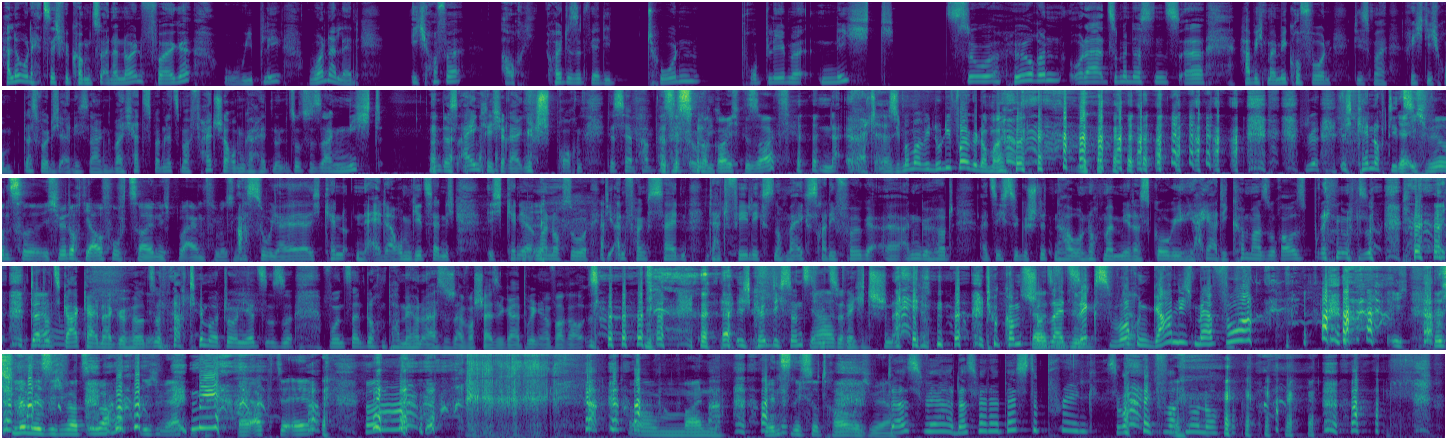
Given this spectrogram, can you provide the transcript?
Hallo und herzlich willkommen zu einer neuen Folge Weebly Wonderland. Ich hoffe, auch heute sind wir die Tonprobleme nicht zu hören oder zumindest äh, habe ich mein Mikrofon diesmal richtig rum. Das wollte ich eigentlich sagen, weil ich hatte es beim letzten Mal falsch herumgehalten und sozusagen nicht in das Eigentliche reingesprochen. Deshalb habe Das hast du noch gar nicht gesagt. Na, äh, da sieht man mal, wie du die Folge nochmal. ich kenne doch die. Ja, ich will unsere, ich will doch die Aufrufzahlen nicht beeinflussen. Ach so, ja, ja, ja, ich kenne. Nee, darum geht es ja nicht. Ich kenne ja immer noch so die Anfangszeiten. Da hat Felix nochmal extra die Folge äh, angehört, als ich sie geschnitten habe und nochmal mir das Go gegeben. Ja, ja, die können wir so rausbringen und so. da hat uns gar keiner gehört. So nach dem Motto. Und jetzt ist so, wo uns dann doch ein paar mehr hören. Ah, es ist einfach scheißegal, bring einfach raus. ich könnte dich sonst Ja, viel zurechtschneiden. Du kommst Ja, schon die- seit sechs Wochen gar nicht mehr vor. Ich, das Schlimme ist, ich würde es überhaupt nicht merken. Weil aktuell. oh Mann. Wenn es nicht so traurig wäre. Das wäre das wär der beste Prank. So einfach nur noch.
